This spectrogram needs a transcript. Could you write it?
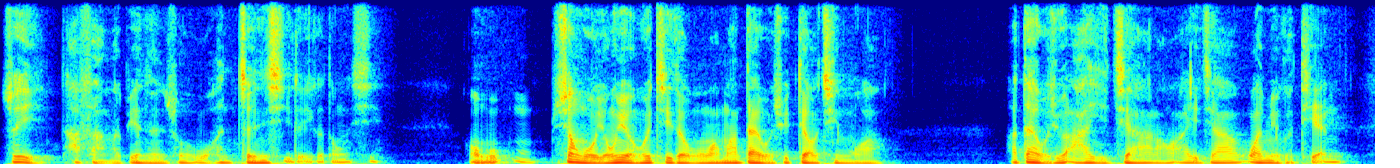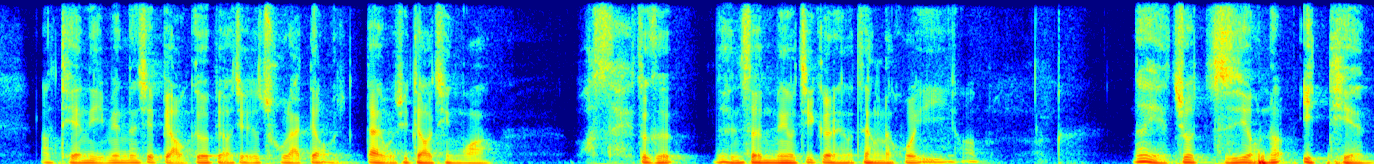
所以，他反而变成说我很珍惜的一个东西。哦，像我永远会记得我妈妈带我去钓青蛙，她带我去阿姨家，然后阿姨家外面有个田，然后田里面那些表哥表姐就出来钓，带我去钓青蛙。哇塞，这个人生没有几个人有这样的回忆啊！那也就只有那一天，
